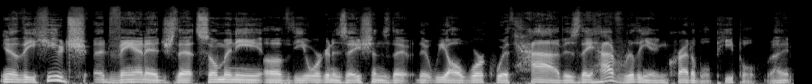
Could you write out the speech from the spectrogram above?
you know the huge advantage that so many of the organizations that that we all work with have is they have really incredible people, right?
